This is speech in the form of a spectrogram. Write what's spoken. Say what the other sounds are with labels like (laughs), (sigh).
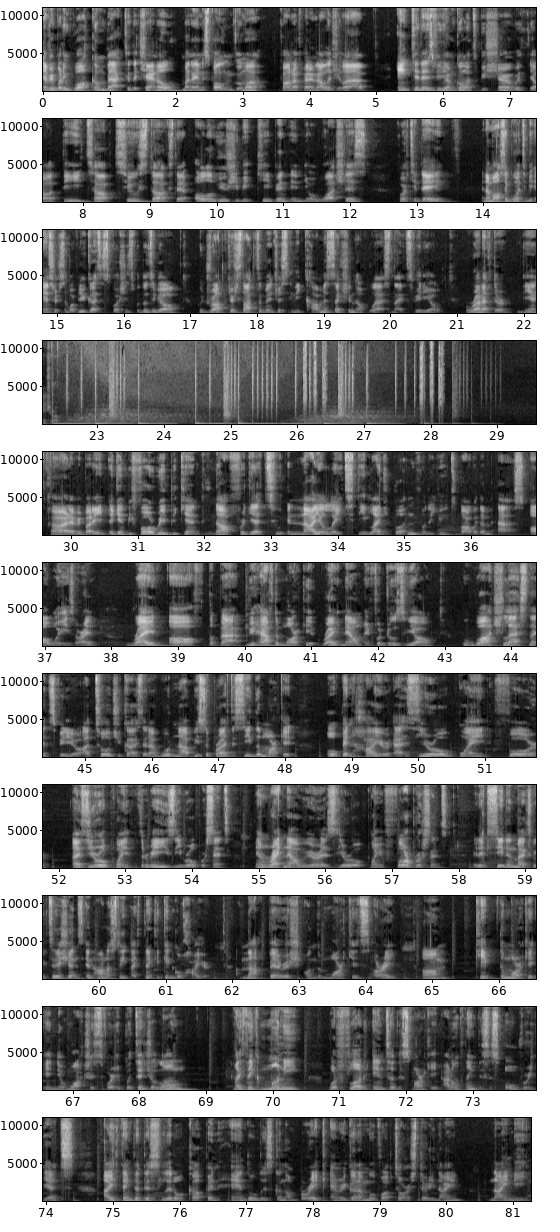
Everybody, welcome back to the channel. My name is Paul N'Gumah, founder of Patternology Lab. In today's video, I'm going to be sharing with y'all the top two stocks that all of you should be keeping in your watch list for today. And I'm also going to be answering some of you guys' questions for those of y'all who dropped your stocks of interest in the comment section of last night's video, right after the intro. Alright everybody, again before we begin, do not forget to annihilate the like button for the YouTube algorithm as always, alright? Right? Off the bat, we have the market right now. And for those of y'all who watched last night's video, I told you guys that I would not be surprised to see the market open higher at 0.4 uh, at 0.30% and right now we are at 0.4% it exceeded my expectations, and honestly, I think it can go higher. I'm not bearish on the markets, all right? Um, keep the market in your watches for a potential long. I think money would flood into this market. I don't think this is over yet. I think that this little cup and handle is gonna break and we're gonna move up towards 39.90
